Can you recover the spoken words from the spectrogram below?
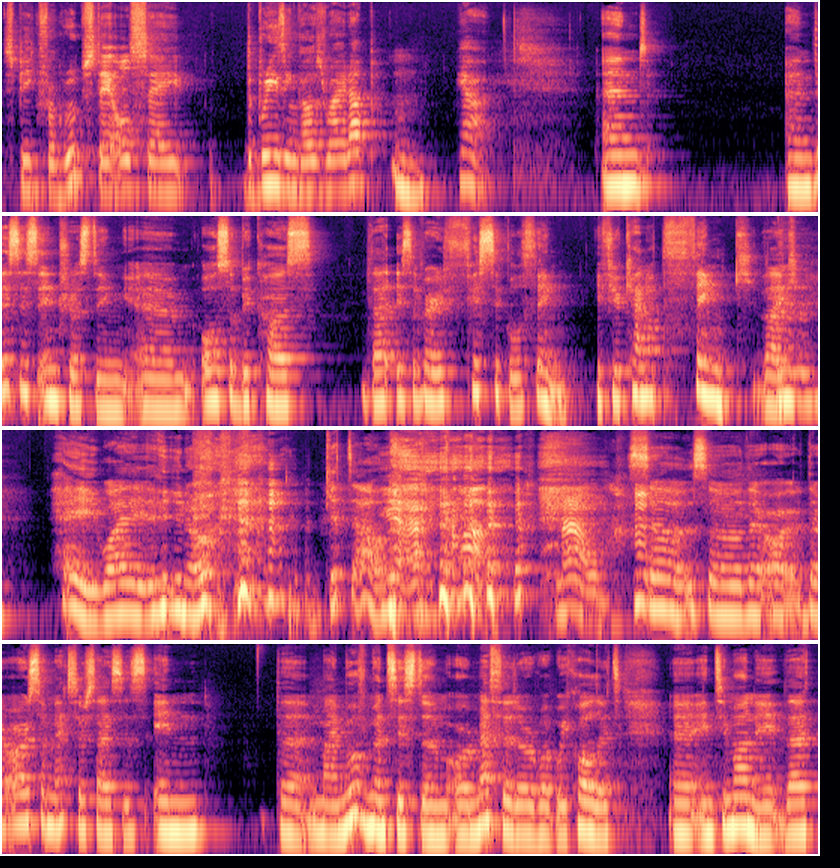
speak for groups, they all say the breathing goes right up. Mm. Yeah. and and this is interesting um, also because that is a very physical thing if you cannot think like Mhm. hey why you know get down Yeah, come on now. so so there are there are some exercises in the my movement system or method or what we call it uh, in Timani that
